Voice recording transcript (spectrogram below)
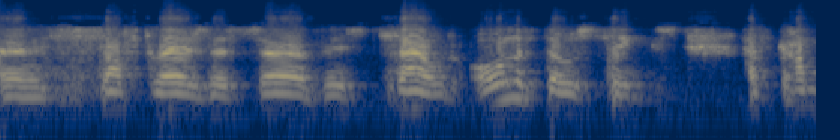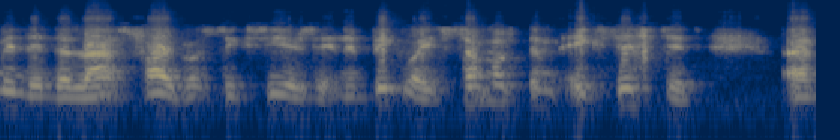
uh, software as a service, cloud, all of those things have come in in the last five or six years in a big way. Some of them existed um,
